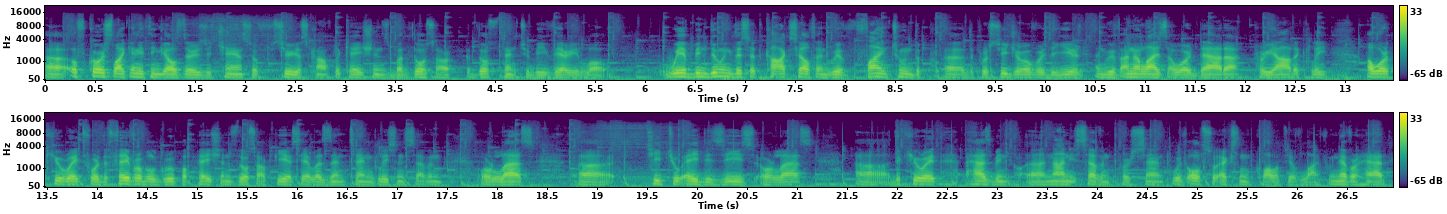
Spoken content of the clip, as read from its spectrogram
of course, like anything else, there is a chance of serious complications, but those, are, those tend to be very low. We have been doing this at Cox Health and we've fine-tuned the, uh, the procedure over the years and we've analyzed our data periodically. Our cure rate for the favorable group of patients, those are PSA less than 10, Gleason 7 or less, uh, T2A disease or less. Uh, the cure rate has been 97% uh, with also excellent quality of life. We never had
